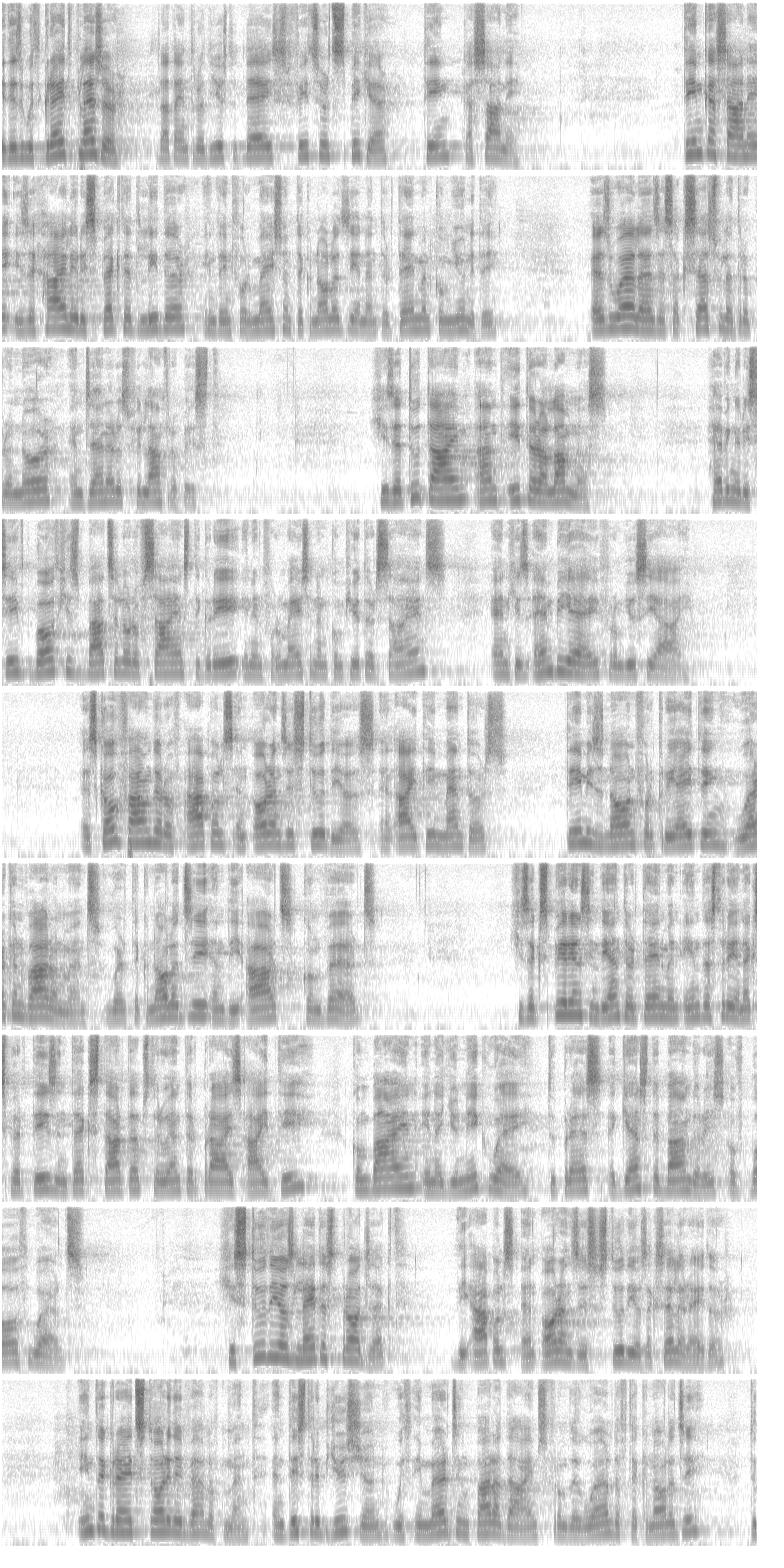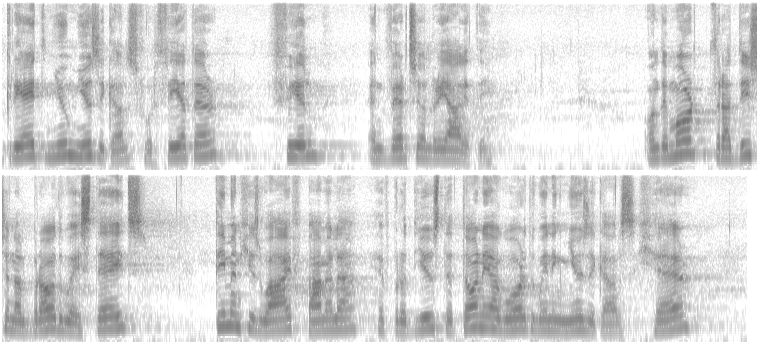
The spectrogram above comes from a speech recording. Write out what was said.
It is with great pleasure that I introduce today's featured speaker, Tim Kashani. Tim Kashani is a highly respected leader in the information technology and entertainment community, as well as a successful entrepreneur and generous philanthropist. He's a two-time Anteater alumnus, having received both his Bachelor of Science degree in Information and Computer Science and his MBA from UCI. As co-founder of Apples and Oranges studios and IT mentors, Tim is known for creating work environments where technology and the arts converge. His experience in the entertainment industry and expertise in tech startups through enterprise IT combine in a unique way to press against the boundaries of both worlds. His studio's latest project, the Apples and Oranges Studios Accelerator, integrates story development and distribution with emerging paradigms from the world of technology to create new musicals for theater, film, and virtual reality. On the more traditional Broadway stage, Tim and his wife, Pamela, have produced the Tony Award-winning musicals Hair,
